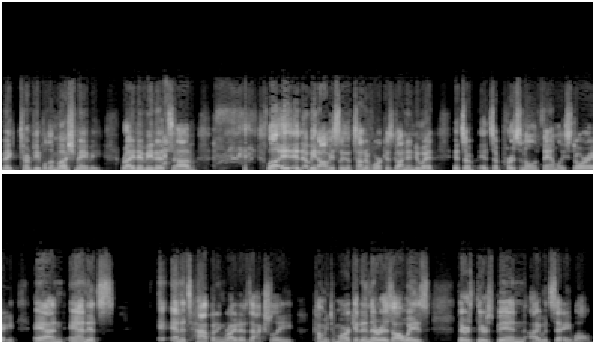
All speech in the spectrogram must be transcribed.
make turn people to mush maybe right? I mean it's um well it, it, i mean obviously a ton of work has gone into it. It's a it's a personal and family story and and it's and it's happening right? It's actually coming to market. And there is always there's there's been i would say well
